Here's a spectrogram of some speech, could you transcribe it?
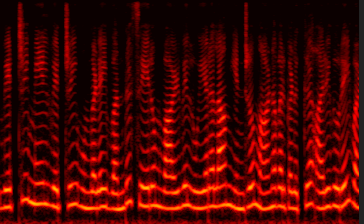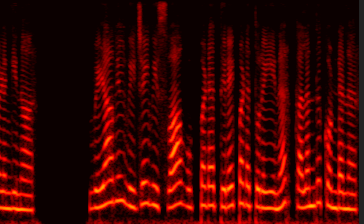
வெற்றி மேல் வெற்றி உங்களை வந்து சேரும் வாழ்வில் உயரலாம் என்று மாணவர்களுக்கு அறிவுரை வழங்கினார். விழாவில் விஜய் விஸ்வா உட்பட திரைப்படத்துறையினர் கலந்து கொண்டனர்.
